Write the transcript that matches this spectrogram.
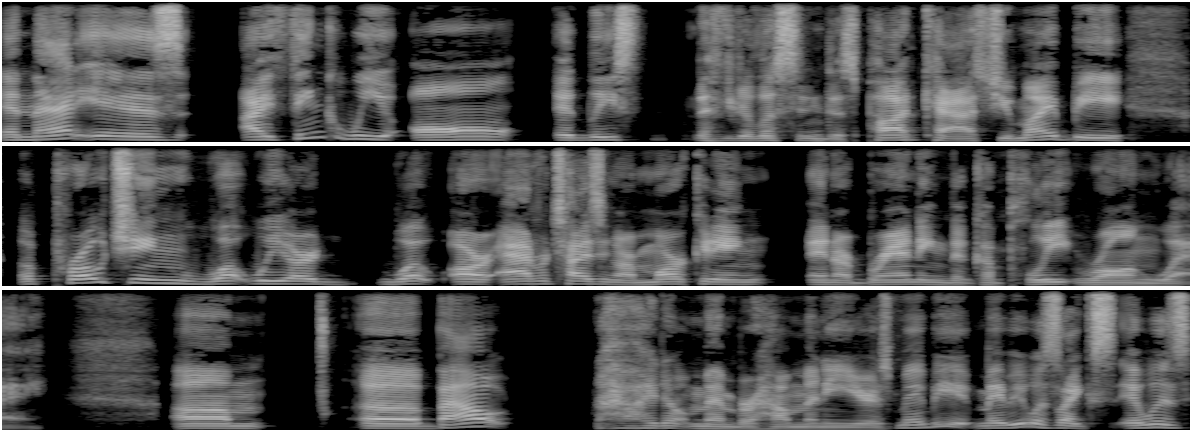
And that is I think we all at least if you're listening to this podcast, you might be approaching what we are what our advertising, our marketing and our branding the complete wrong way. Um, about I don't remember how many years. Maybe maybe it was like it was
